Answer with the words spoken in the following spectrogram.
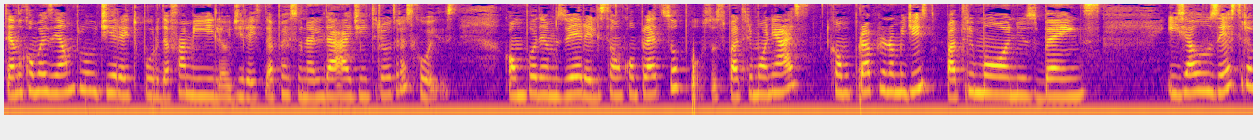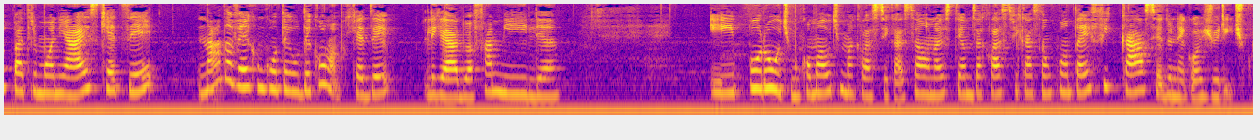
tendo como exemplo o direito puro da família, o direito da personalidade, entre outras coisas. Como podemos ver, eles são completos opostos. Patrimoniais, como o próprio nome diz, patrimônios, bens. E já os extrapatrimoniais quer dizer nada a ver com conteúdo econômico, quer dizer ligado à família. E por último, como a última classificação, nós temos a classificação quanto à eficácia do negócio jurídico,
